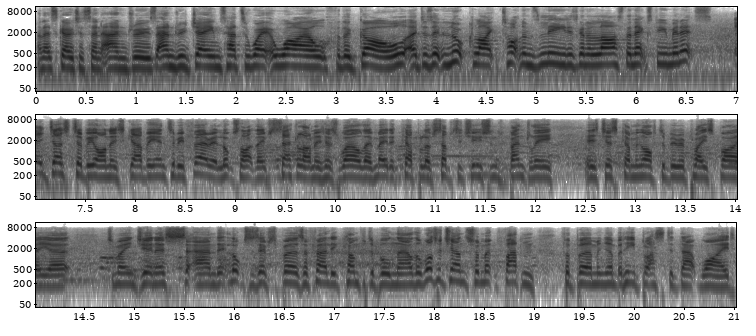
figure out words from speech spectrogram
And let's go to St Andrews. Andrew James had to wait a while for the goal. Uh, does it look like Tottenham's lead is going to last the next few minutes? It does, to be honest, Gabby, and to be fair, it looks like they've settled on it as well. They've made a couple of substitutions. Bentley is just coming off to be replaced by uh, Jermaine Jenas, and it looks as if Spurs are fairly comfortable now. There was a chance for McFadden for Birmingham, but he blasted that wide.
